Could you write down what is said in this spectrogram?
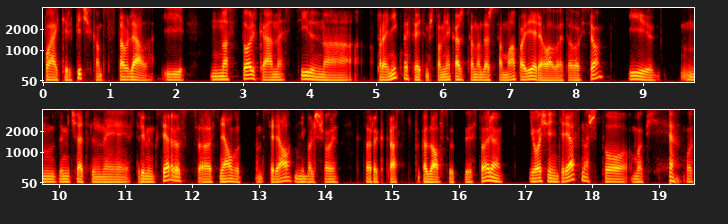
по кирпичикам составляла, и настолько она сильно прониклась этим, что, мне кажется, она даже сама поверила в это во все, и замечательный стриминг-сервис э, снял вот там сериал небольшой, который как раз-таки показал всю эту историю. И очень интересно, что вообще вот,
